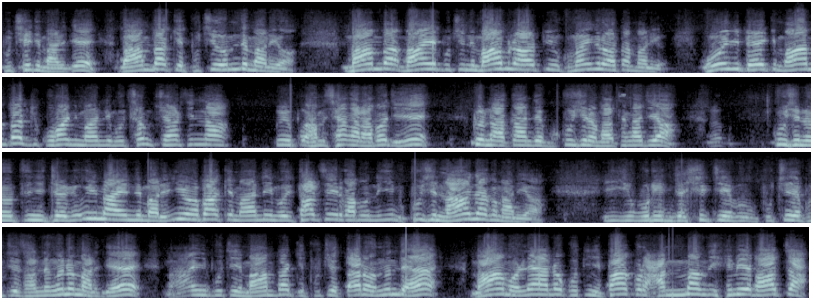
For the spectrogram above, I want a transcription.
부채지 말이지 마음밖에 부채 없는 말이요. 마음 바 마음에 부치는 마음을 알 필요 그만인 걸 같단 말이요. 원이 백기 마음밖에 고하니 만들면 성취할 수 있나? 그 한번 생각해보지. 그건 아까 이제 구신은 마찬가지야. 구신은 어떠니 저기 의마 있는 말이야. 이거 밖에 만들면 뭐 달세일 가보면 이 구신 나오냐고 말이야. 이 우리 이제 실제 부채 부채 사는 거는 말이지. 많이 부채 마음밖에 부채 따로 없는데 마음을 내놓고 더니 밖으로 안만 힘해봤자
